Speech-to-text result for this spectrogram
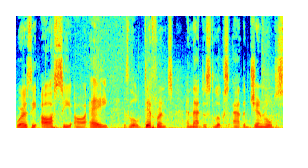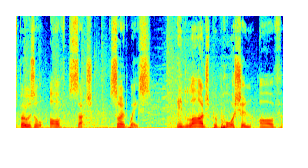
Whereas the RCRA is a little different, and that just looks at the general disposal of such solid waste. In large proportion of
